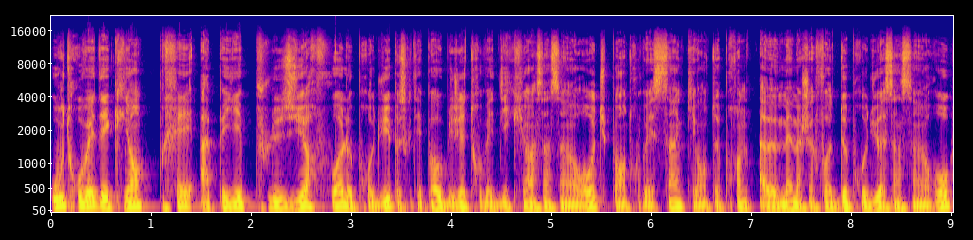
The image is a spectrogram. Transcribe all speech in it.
ou trouver des clients prêts à payer plusieurs fois le produit parce que tu n'es pas obligé de trouver 10 clients à 500 euros. Tu peux en trouver 5 qui vont te prendre à eux-mêmes à chaque fois deux produits à 500 euros.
